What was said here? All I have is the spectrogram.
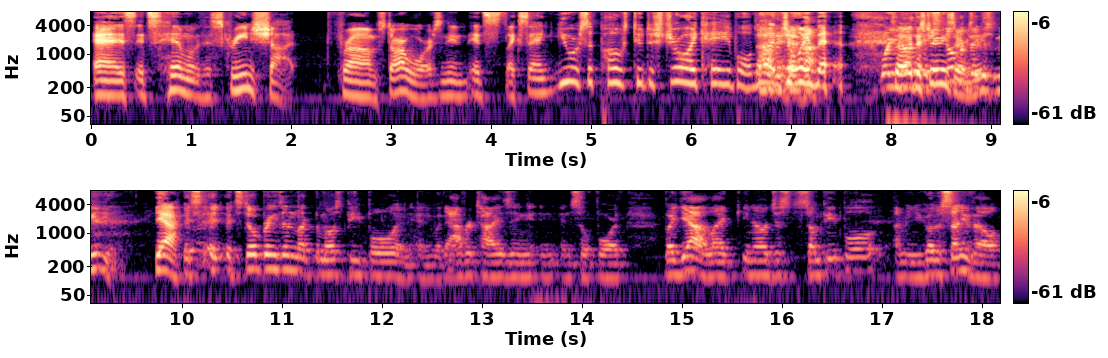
and it's it's him with a screenshot from Star Wars, and it's like saying you were supposed to destroy cable, oh, not yeah. join them. Well, so know, the it's streaming still the biggest medium. yeah, It's, it, it still brings in like the most people and, and with advertising and, and so forth. But yeah, like you know, just some people. I mean, you go to Sunnyvale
